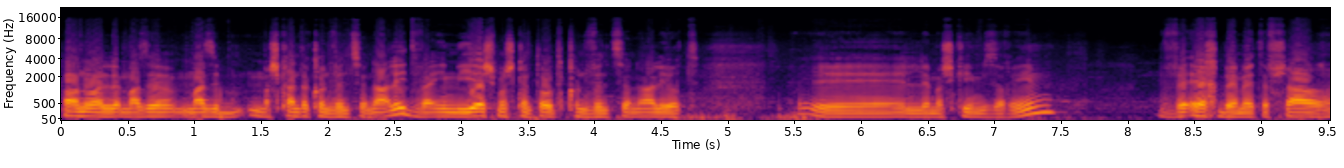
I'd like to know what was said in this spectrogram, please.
דיברנו על מה זה, זה משכנתה קונבנציונלית והאם יש משכנתאות קונבנציונליות אה, למשקיעים זרים ואיך באמת אפשר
